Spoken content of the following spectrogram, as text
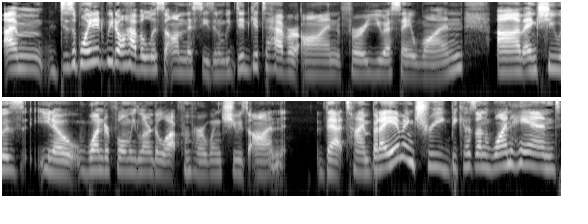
I'm disappointed we don't have Alyssa on this season. We did get to have her on for USA One, um, and she was you know wonderful, and we learned a lot from her when she was on that time. But I am intrigued because on one hand,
